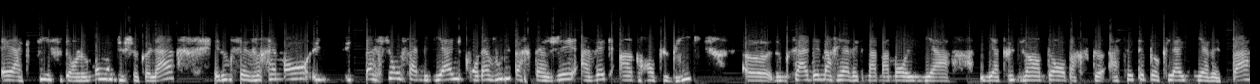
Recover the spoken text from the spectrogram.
est actif dans le monde du chocolat. Et donc, c'est vraiment une, passion familiale qu'on a voulu partager avec un grand public. Donc, ça a démarré avec ma maman il y a il y a plus de 20 ans parce qu'à cette époque-là, il n'y avait pas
